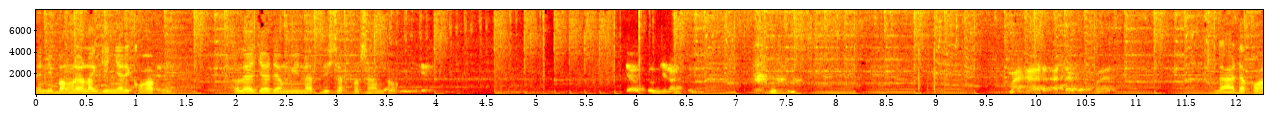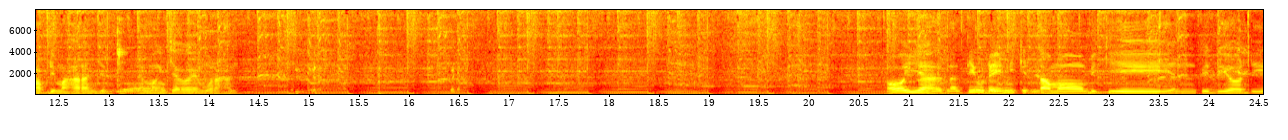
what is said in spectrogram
ini Bang Leon lagi nyari kohab nih kali aja ada yang minat di server Santo Jauh pergi langsung. Mahar ada kok mahar. Nggak ada kohab di mahar anjir emang cewek murahan Oh iya, nanti udah ini kita mau bikin video di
